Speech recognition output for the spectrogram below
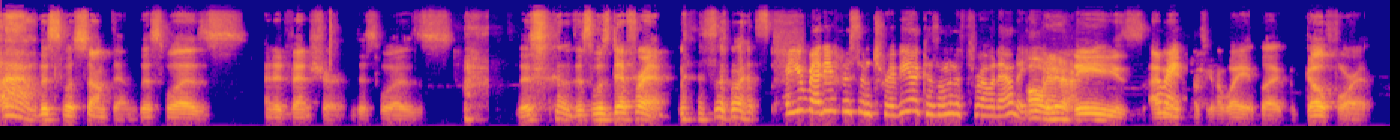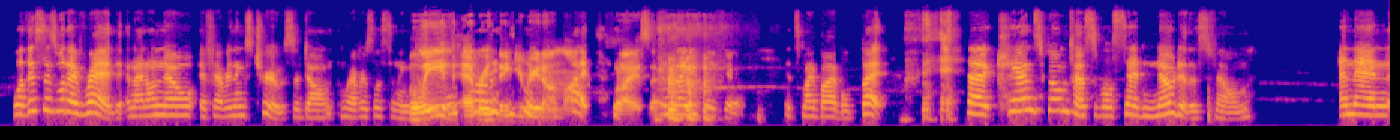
ah this was something. This was an adventure. This was this this was different. Are you ready for some trivia? Because I'm going to throw it out at you. Oh yeah. Please, I All mean right. I was gonna wait, but go for it. Well, this is what I've read, and I don't know if everything's true. So don't whoever's listening. don't Believe believe everything you read online. What I say. I usually do. It's my Bible. But the Cannes Film Festival said no to this film. And then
